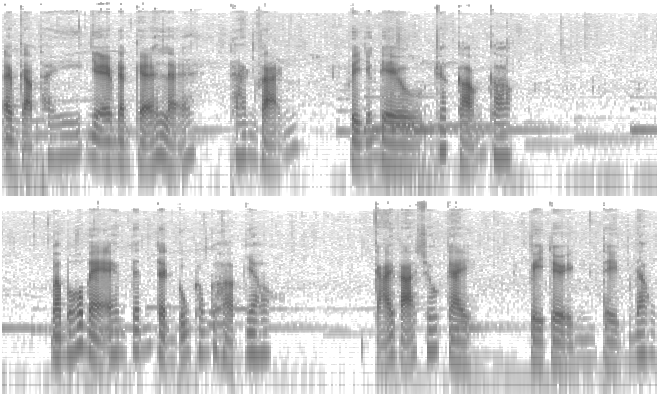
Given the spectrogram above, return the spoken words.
Em cảm thấy như em đang kể lễ than vãn Vì những điều rất cỏn con. Mà bố mẹ em tính tình cũng không có hợp nhau. Cãi vã suốt ngày. Vì chuyện tiền nông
